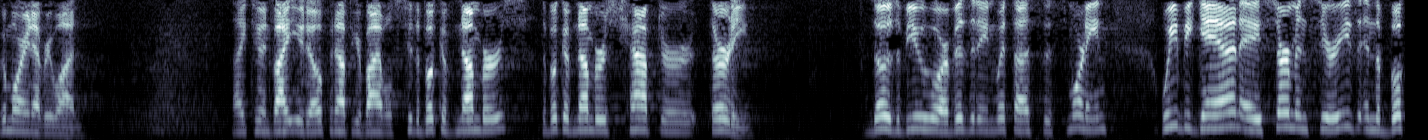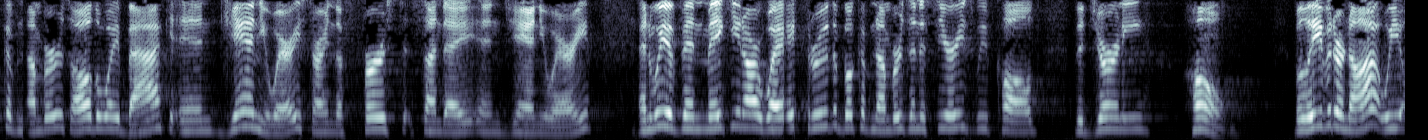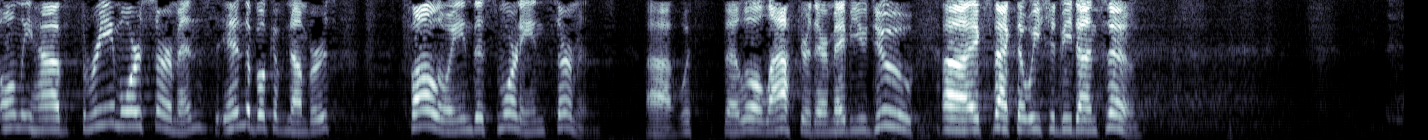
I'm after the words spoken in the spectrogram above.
Well, good morning, everyone. I'd like to invite you to open up your Bibles to the book of Numbers, the book of Numbers, chapter 30. Those of you who are visiting with us this morning, we began a sermon series in the book of Numbers all the way back in January, starting the first Sunday in January. And we have been making our way through the book of Numbers in a series we've called The Journey Home. Believe it or not, we only have three more sermons in the book of Numbers following this morning's sermons. Uh, with the little laughter there, maybe you do uh, expect that we should be done soon.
